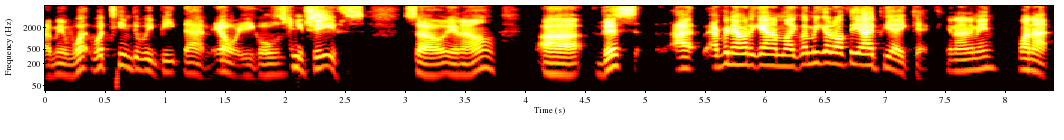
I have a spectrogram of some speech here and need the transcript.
I mean, what what team did we beat then? Oh, Eagles, Chiefs. Chiefs. So you know, uh, this I, every now and again, I'm like, let me get off the IPA kick. You know what I mean? Why not?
